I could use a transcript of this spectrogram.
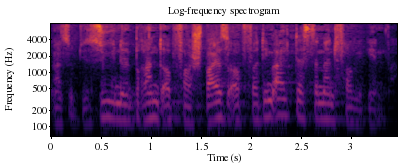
Also die Sühne, Brandopfer, Speiseopfer, die im Alten Testament vorgegeben waren.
